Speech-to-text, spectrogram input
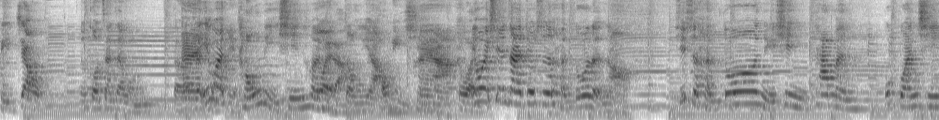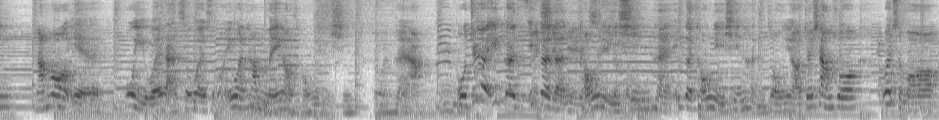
比较能够站在我们的？哎，因为同理心会很重要。同理心，对啊，对。因为现在就是很多人哦，其实很多女性她们不关心，然后也不以为然，是为什么？因为他没有同理心。对，对啊。我觉得一个一个人同理心，嘿，一个同理心很重要。就像说，为什么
